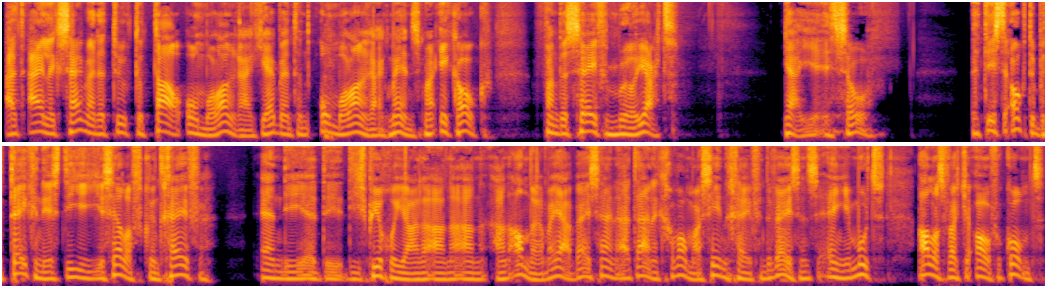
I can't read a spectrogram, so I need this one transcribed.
uiteindelijk zijn wij natuurlijk totaal onbelangrijk. Jij bent een onbelangrijk mens, maar ik ook. Van de 7 miljard. Ja, je, zo. Het is ook de betekenis die je jezelf kunt geven. En die, eh, die, die spiegel je aan, aan, aan, aan anderen. Maar ja, wij zijn uiteindelijk gewoon maar zingevende wezens. En je moet alles wat je overkomt,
